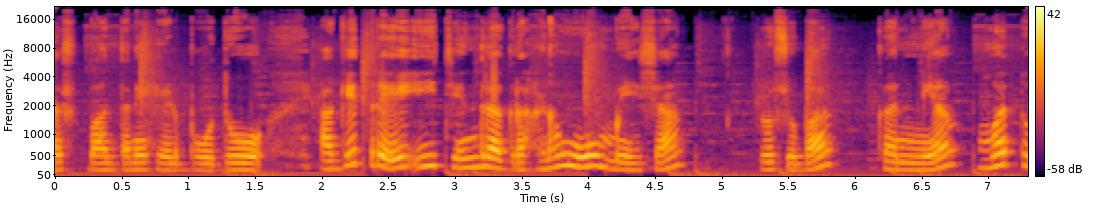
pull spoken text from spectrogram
ಅಶುಭ ಅಂತಲೇ ಹೇಳ್ಬೋದು. ಹಾಗಿದ್ರೆ ಈ ಚಂದ್ರಗ್ರಹಣವು ಮೇಷ ಋಷಭ ಕನ್ಯಾ ಮತ್ತು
